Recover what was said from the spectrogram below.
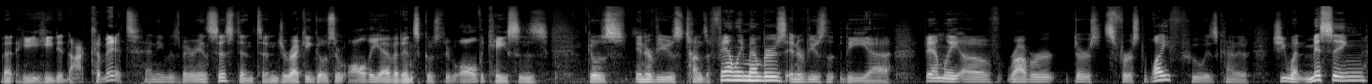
that he, he did not commit. And he was very insistent. And Jarecki goes through all the evidence goes through all the cases goes interviews tons of family members interviews the, the uh, family of Robert Durst's first wife who is kind of she went missing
